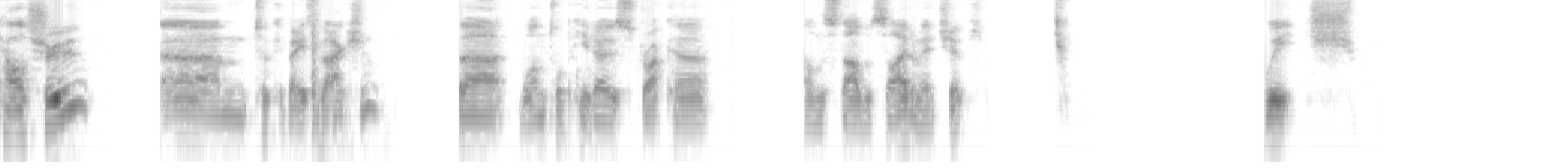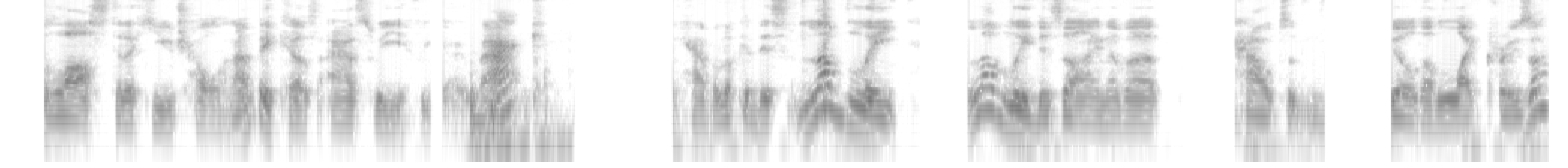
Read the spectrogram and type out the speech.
Karlsruhe um, took evasive action, but one torpedo struck her on the starboard side amidships, which blasted a huge hole in her because as we if we go back, we have a look at this lovely, lovely design of a how to build a light cruiser.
